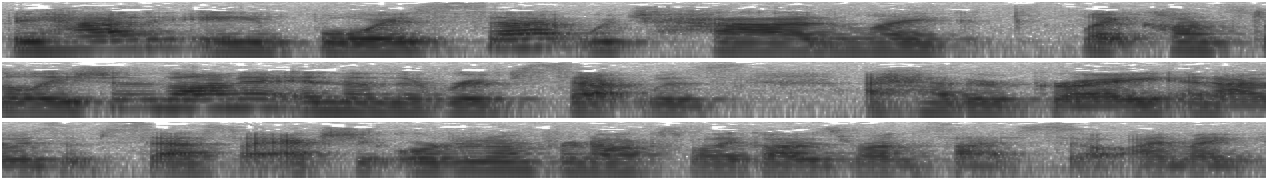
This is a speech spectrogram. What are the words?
They had a boys set, which had like like constellations on it, and then the rib set was a heather gray, and I was obsessed. I actually ordered them for Knox while I got his wrong size, so I might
